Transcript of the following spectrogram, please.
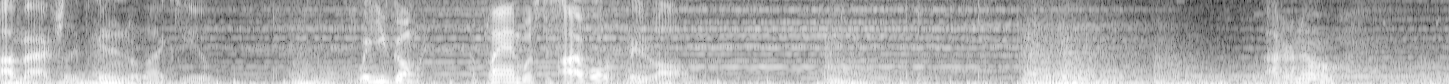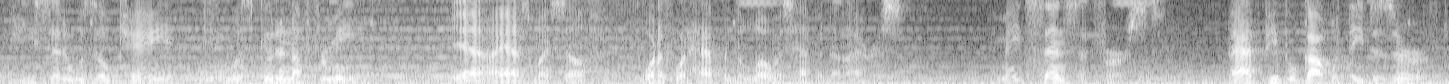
I'm actually beginning to like you. Where are you going? The plan was to. I won't be long. I don't know. If he said it was okay, it was good enough for me. Yeah, I asked myself, what if what happened to Lois happened to Iris? It made sense at first. Bad people got what they deserved.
